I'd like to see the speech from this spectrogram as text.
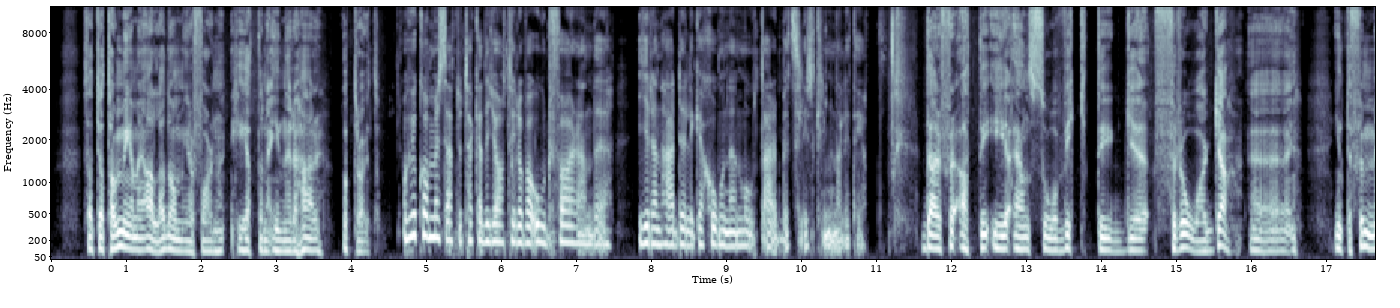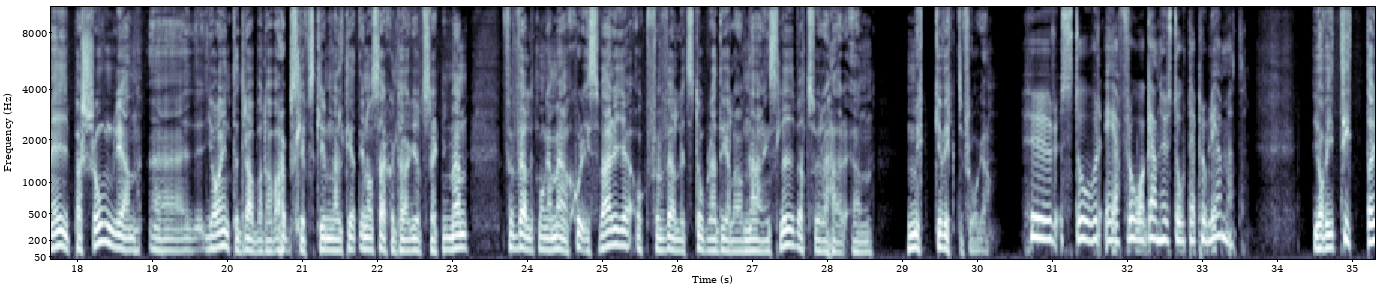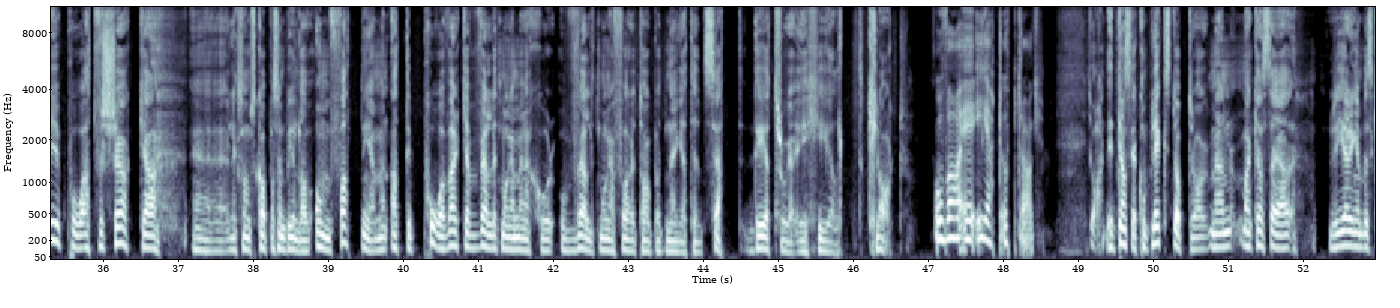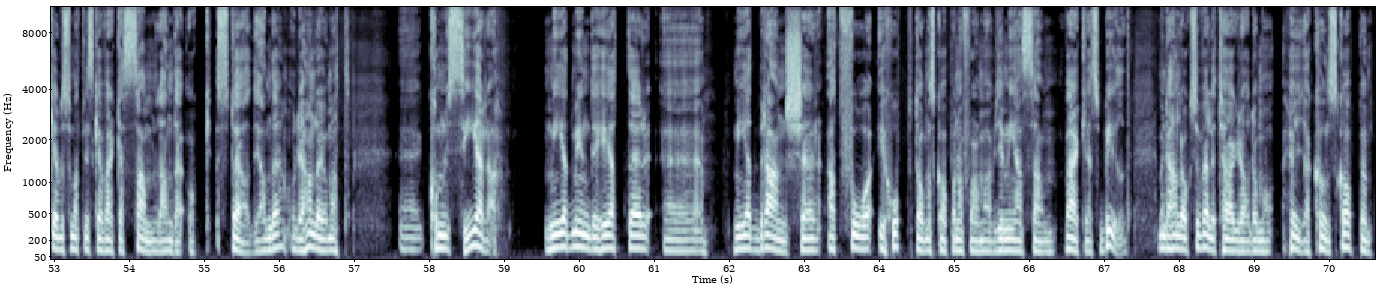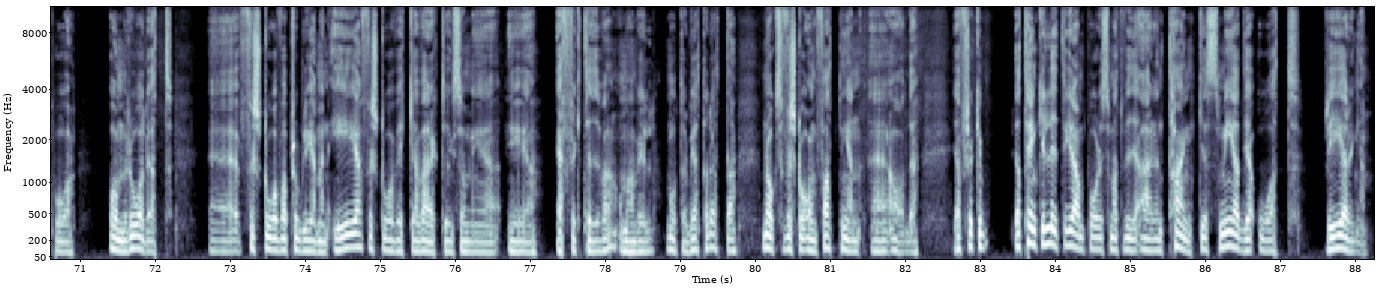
Så att jag tar med mig alla de erfarenheterna in i det här uppdraget. Och hur kommer det sig att du tackade ja till att vara ordförande i den här delegationen mot arbetslivskriminalitet? Därför att det är en så viktig eh, fråga. Eh, inte för mig personligen. Eh, jag är inte drabbad av arbetslivskriminalitet i någon särskilt hög utsträckning. Men för väldigt många människor i Sverige och för väldigt stora delar av näringslivet så är det här en mycket viktig fråga. Hur stor är frågan? Hur stort är problemet? Ja, vi tittar ju på att försöka eh, liksom skapa en bild av omfattningen, men att det påverkar väldigt många människor och väldigt många företag på ett negativt sätt, det tror jag är helt klart. Och vad är ert uppdrag? Ja, det är ett ganska komplext uppdrag, men man kan säga regeringen beskrev det som att vi ska verka samlande och stödjande och det handlar ju om att eh, kommunicera med myndigheter, eh, med branscher, att få ihop dem och skapa någon form av gemensam verklighetsbild. Men det handlar också i väldigt hög grad om att höja kunskapen på området. Eh, förstå vad problemen är, förstå vilka verktyg som är, är effektiva om man vill motarbeta detta. Men också förstå omfattningen eh, av det. Jag, försöker, jag tänker lite grann på det som att vi är en tankesmedja åt regeringen.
